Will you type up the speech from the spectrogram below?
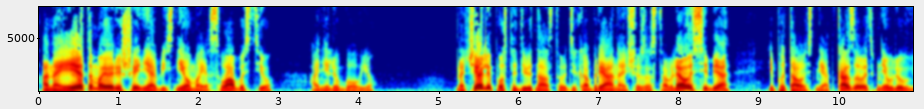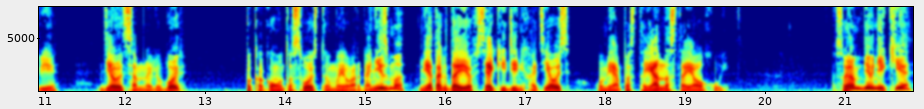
Она и это мое решение объяснила моей слабостью, а не любовью. Вначале, после 19 декабря, она еще заставляла себя и пыталась не отказывать мне в любви, делать со мной любовь. По какому-то свойству моего организма мне тогда ее всякий день хотелось, у меня постоянно стоял хуй. В своем дневнике,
